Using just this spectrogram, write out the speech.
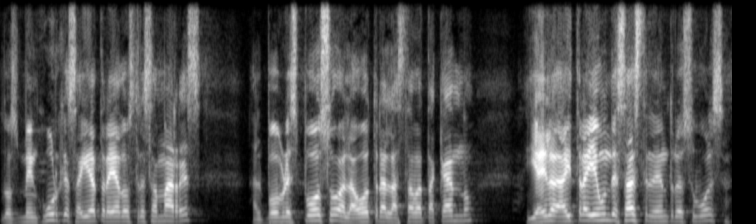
los menjurjes, ahí traía dos, tres amarres, al pobre esposo, a la otra la estaba atacando y ahí, ahí traía un desastre dentro de su bolsa.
